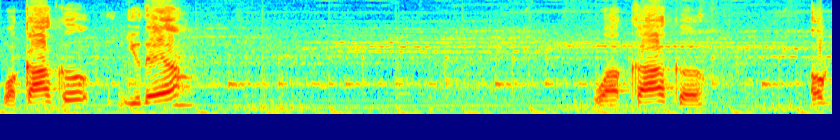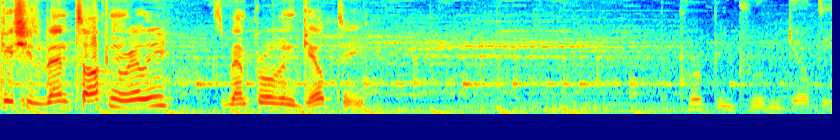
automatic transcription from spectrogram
Wakako, you there? Wakako. Okay, she's been talking really? She's been proven guilty. Perp being proven guilty,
